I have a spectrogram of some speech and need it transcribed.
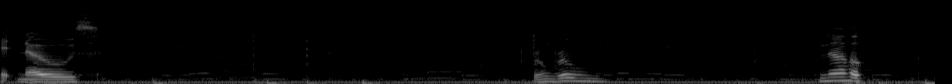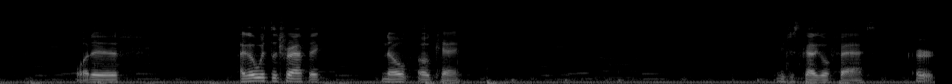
It knows. Vroom vroom. No. What if... I go with the traffic. Nope, okay. You just gotta go fast. Er,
